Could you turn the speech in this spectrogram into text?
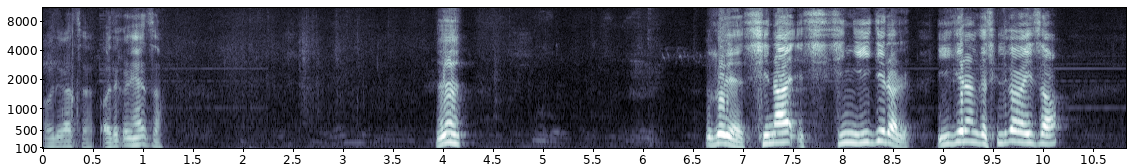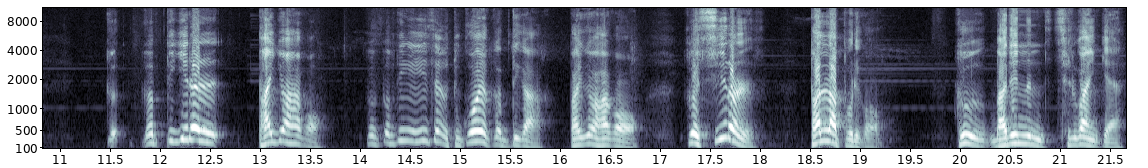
어디 갔어? 어디까지 했어? 응? 그래, 신하, 신이지를, 이지라는 그 실과가 있어. 그, 껍데기를 발교하고, 그 껍데기 있어요. 두꺼워요, 껍데기가. 발교하고, 그 씨를 발라 뿌리고, 그 맛있는 실과니까,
